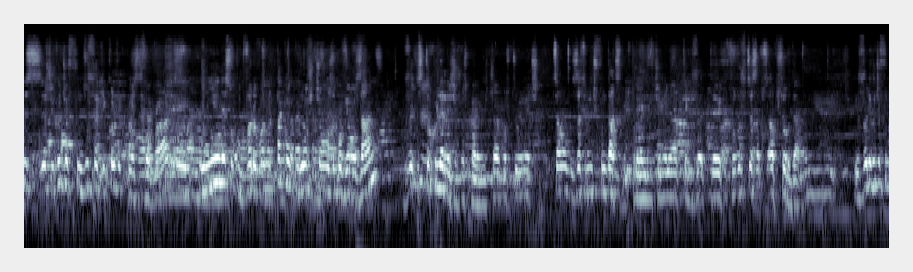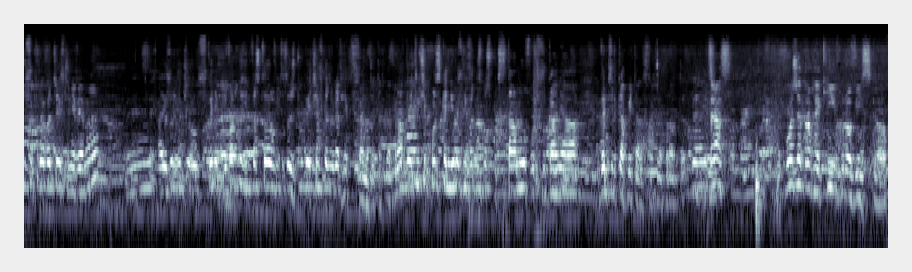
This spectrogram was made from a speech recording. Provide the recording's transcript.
jest- jeżeli chodzi o fundusze jakiekolwiek państwowe, unijne są obwarowane taką ilością zobowiązań, że jest to cholernie się spełnić. Trzeba po prostu mieć całą, zatrudnić fundację, która będzie wyciągnięcia tych, tych funduszy, to jest abs- absurdem. Jeżeli chodzi o fundusze krajowe, to jeszcze nie wiemy, Mm, a jeżeli chodzi o szukanie prywatnych inwestorów, to to jest długa i ciężka droga, tak jak wszędzie tak naprawdę. I oczywiście Polska nie różni w żaden sposób od Stanów, od szukania venture capitals tak naprawdę. Więc Teraz włożę trochę kij w mrowisko,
